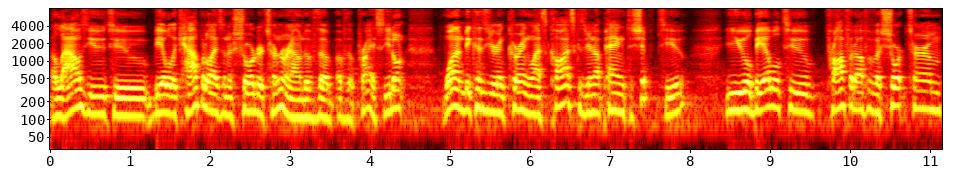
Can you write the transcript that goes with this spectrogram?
allows you to be able to capitalize on a shorter turnaround of the, of the price. You don't, one, because you're incurring less cost because you're not paying to ship it to you you will be able to profit off of a short term,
